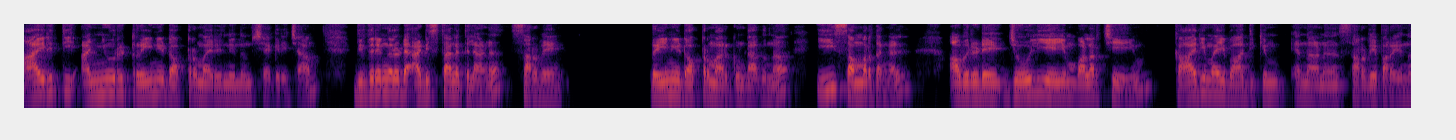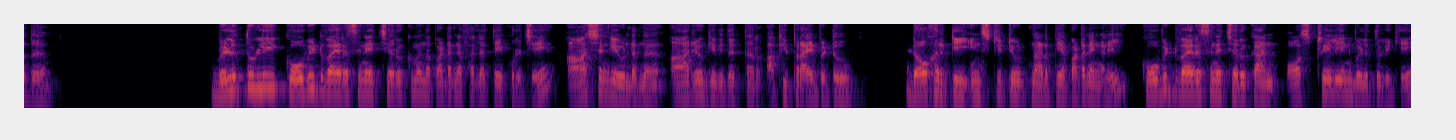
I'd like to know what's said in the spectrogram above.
ആയിരത്തി അഞ്ഞൂറ് ട്രെയിനി ഡോക്ടർമാരിൽ നിന്നും ശേഖരിച്ച വിവരങ്ങളുടെ അടിസ്ഥാനത്തിലാണ് സർവേ. ട്രെയിനി ഡോക്ടർമാർക്കുണ്ടാകുന്ന ഈ സമ്മർദ്ദങ്ങൾ അവരുടെ ജോലിയെയും വളർച്ചയെയും കാര്യമായി ബാധിക്കും എന്നാണ് സർവേ പറയുന്നത്. വെളുത്തുള്ളി കോവിഡ് വൈറസിനെ ചെറുക്കുമെന്ന പഠനഫലത്തെക്കുറിച്ച് ആശങ്കയുണ്ടെന്ന് ആരോഗ്യ വിദഗ്ധർ അഭിപ്രായപ്പെട്ടു. ഡോഹർട്ടി ഇൻസ്റ്റിറ്റ്യൂട്ട് നടത്തിയ പഠനങ്ങളിൽ കോവിഡ് വൈറസിനെ ചെറുക്കാൻ ഓസ്ട്രേലിയൻ വെളുത്തുള്ളിക്ക്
